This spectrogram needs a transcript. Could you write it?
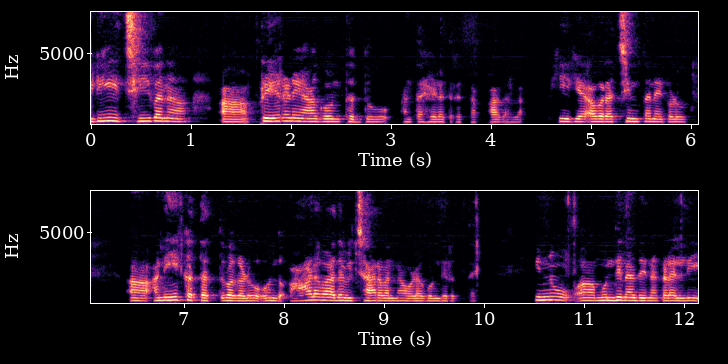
ಇಡೀ ಜೀವನ ಪ್ರೇರಣೆ ಆಗುವಂಥದ್ದು ಅಂತ ಹೇಳಿದ್ರೆ ತಪ್ಪಾಗಲ್ಲ. ಹೀಗೆ ಅವರ ಚಿಂತನೆಗಳು ಅನೇಕ ತತ್ವಗಳು ಒಂದು ಆಳವಾದ ವಿಚಾರವನ್ನು ಒಳಗೊಂಡಿರುತ್ತೆ. ಇನ್ನು ಮುಂದಿನ ದಿನಗಳಲ್ಲಿ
